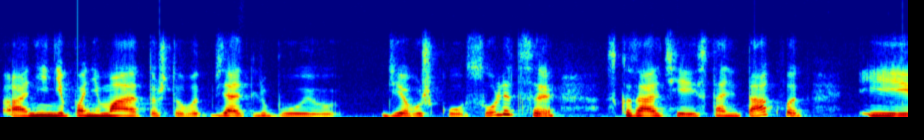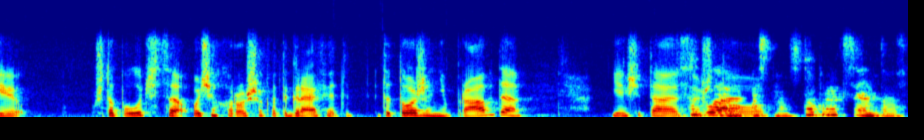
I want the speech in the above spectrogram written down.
Они не понимают то, что вот взять любую девушку с улицы, сказать ей стань так вот, и что получится очень хорошая фотография. Это, это тоже неправда. Я считаю, что Согласна, сто процентов.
